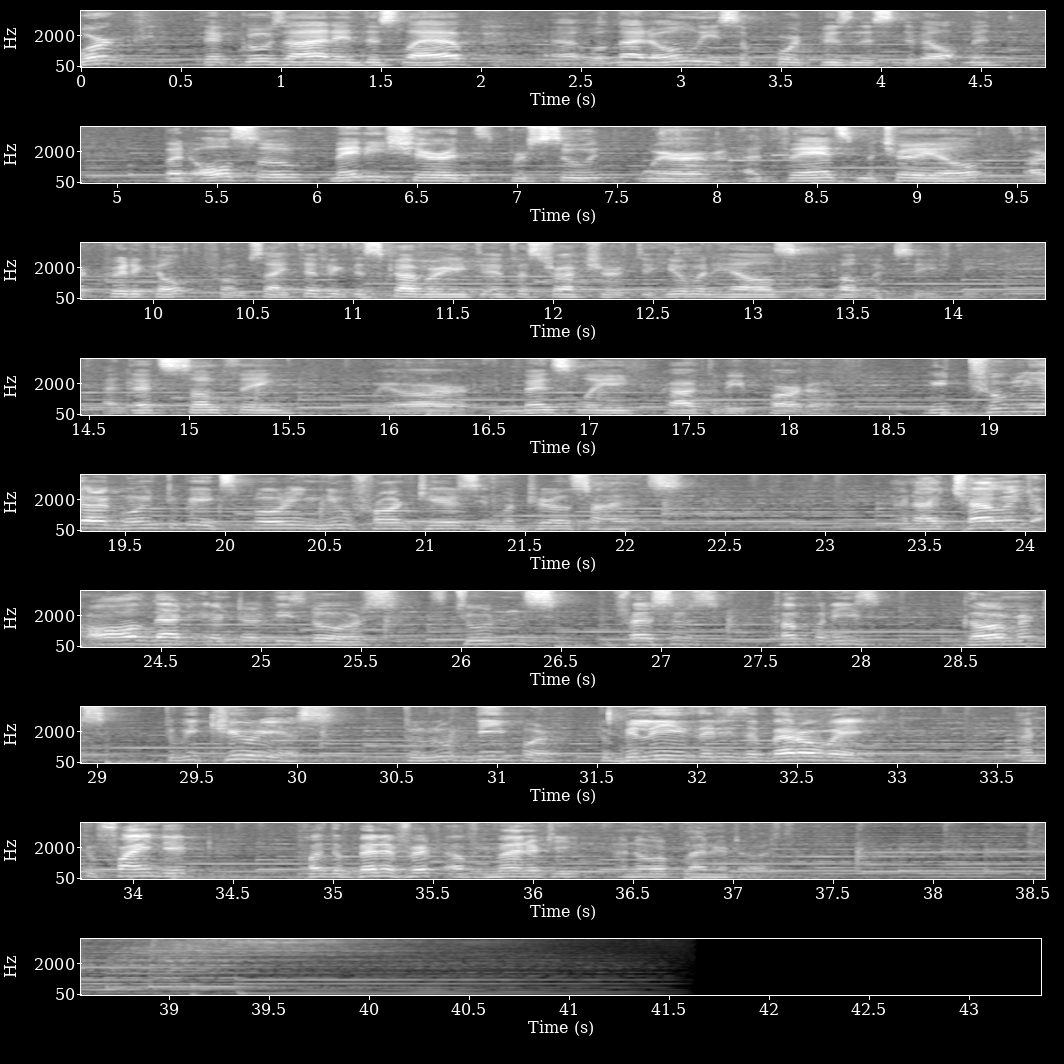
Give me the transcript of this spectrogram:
work that goes on in this lab uh, will not only support business development, but also many shared pursuit where advanced material are critical from scientific discovery to infrastructure to human health and public safety. And that's something we are immensely proud to be part of. We truly are going to be exploring new frontiers in material science. And I challenge all that enter these doors, students, professors, companies, governments, to be curious, to look deeper, to believe there is a better way, and to find it for the benefit of humanity and our planet Earth.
